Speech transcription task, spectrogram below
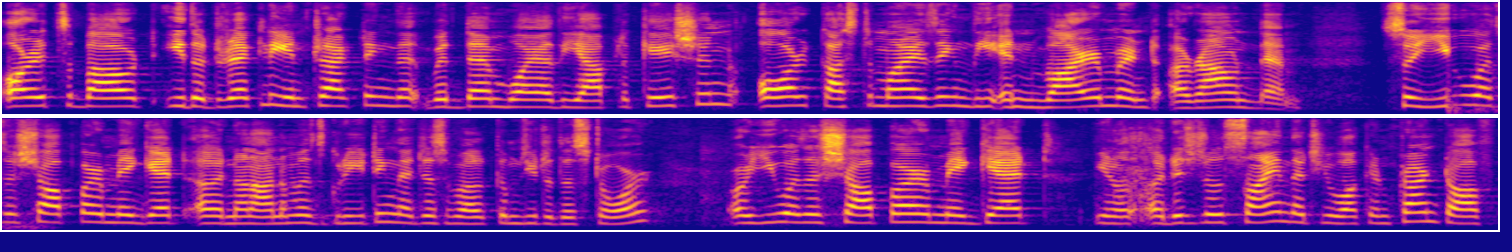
or it's about either directly interacting with them via the application or customizing the environment around them. So you as a shopper may get an anonymous greeting that just welcomes you to the store, or you as a shopper may get you know, a digital sign that you walk in front of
